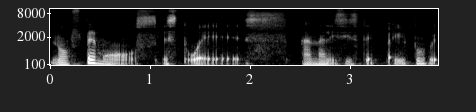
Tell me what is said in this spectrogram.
Nos vemos. Esto es análisis de pay per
